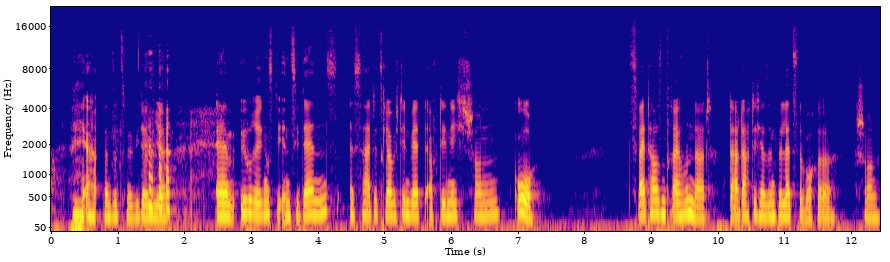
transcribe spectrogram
ja, dann sitzen wir wieder hier. ähm, übrigens, die Inzidenz, es hat jetzt, glaube ich, den Wert, auf den ich schon. Oh, 2300. Da dachte ich ja, sind wir letzte Woche schon.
